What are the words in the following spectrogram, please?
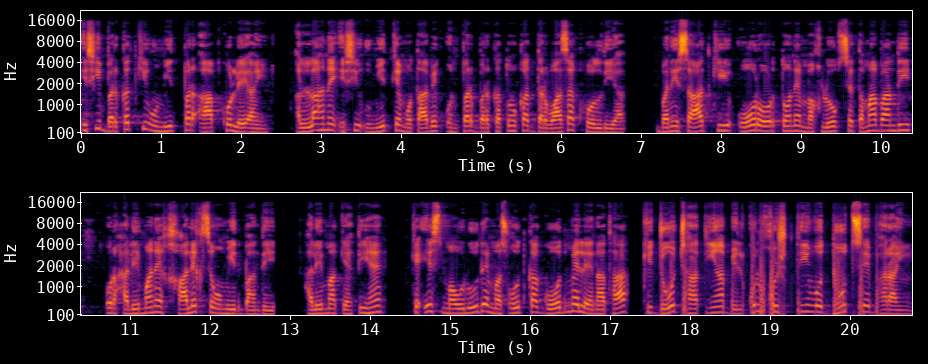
اسی برکت کی امید پر آپ کو لے آئیں۔ اللہ نے اسی امید کے مطابق ان پر برکتوں کا دروازہ کھول دیا۔ بنی سعد کی اور عورتوں نے مخلوق سے تما باندھی اور حلیمہ نے خالق سے امید باندھی۔ حلیمہ کہتی ہیں کہ اس مولود مسعود کا گود میں لینا تھا کہ جو چھاتیاں بالکل خشک تھیں وہ دودھ سے بھرائیں۔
